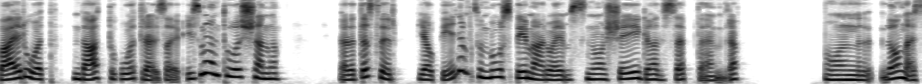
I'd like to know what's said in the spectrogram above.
vairot datu otrreizēju izmantošanu. Tas ir jau pieņemts un būs piemērojams no šī gada septembra. Un galvenais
